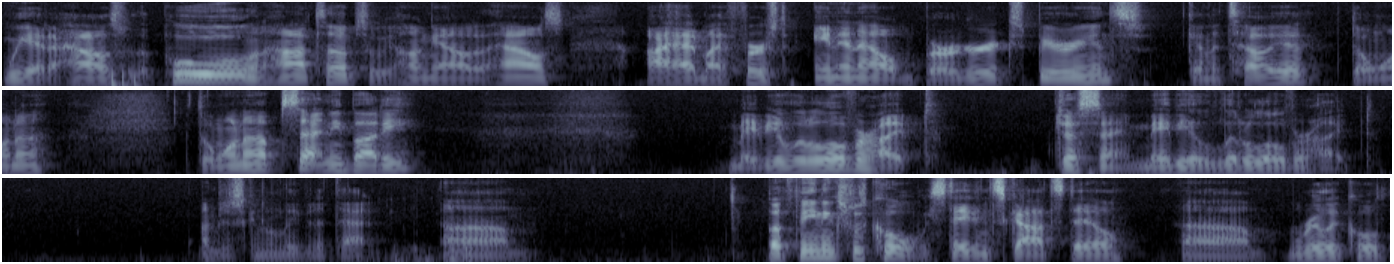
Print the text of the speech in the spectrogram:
we had a house with a pool and a hot tub, so we hung out at the house. I had my first In-N-Out burger experience. Gonna tell you, don't wanna, don't wanna upset anybody. Maybe a little overhyped. Just saying, maybe a little overhyped. I'm just gonna leave it at that. Um, but Phoenix was cool. We stayed in Scottsdale. Um, really cool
